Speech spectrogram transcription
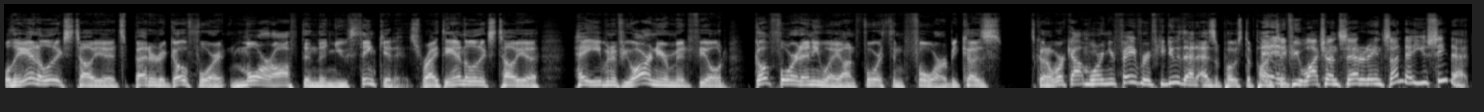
well, the analytics tell you it's better to go for it more often than you think it is, right? The analytics tell you, hey, even if you are near midfield, go for it anyway on fourth and four because it's going to work out more in your favor if you do that as opposed to punting. And if you watch on Saturday and Sunday, you see that.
